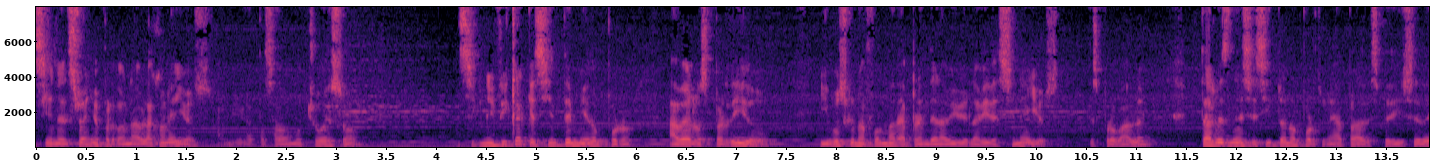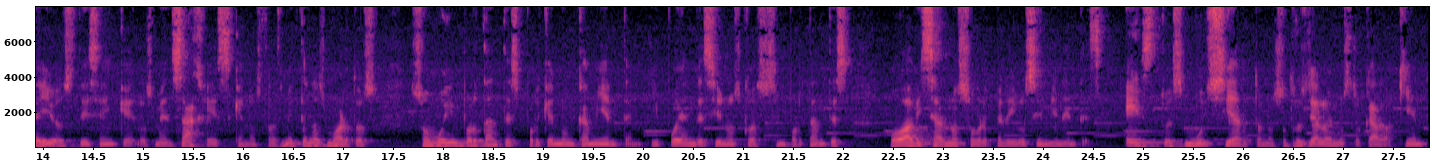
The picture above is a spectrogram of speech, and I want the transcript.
si en el sueño, perdón, habla con ellos, a mí me ha pasado mucho eso, significa que siente miedo por haberlos perdido y busca una forma de aprender a vivir la vida sin ellos. ¿Es probable? Tal vez necesita una oportunidad para despedirse de ellos. Dicen que los mensajes que nos transmiten los muertos son muy importantes porque nunca mienten y pueden decirnos cosas importantes o avisarnos sobre peligros inminentes. Esto es muy cierto. Nosotros ya lo hemos tocado aquí en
